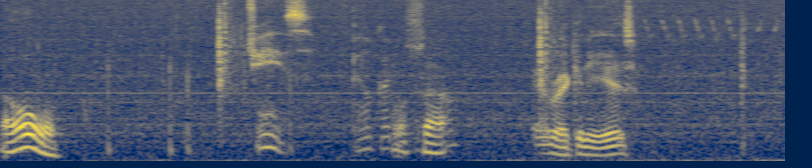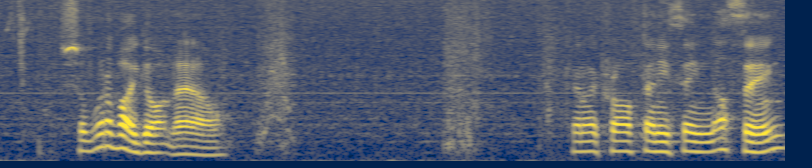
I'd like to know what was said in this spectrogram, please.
Oh, Jeez, Bill good. what's that? I reckon he is. So what have I got now? Can I craft anything? Nothing.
